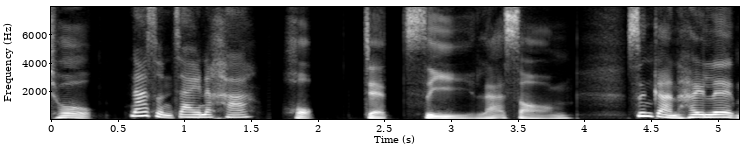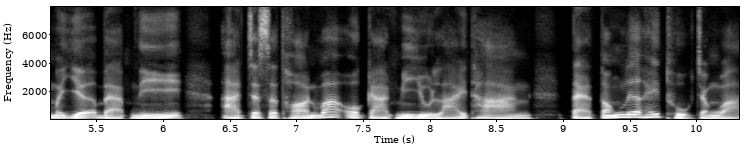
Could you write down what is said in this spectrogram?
โชค น่าสนใจนะคะ 6 7 4 และ 2 ซึ่งการให้เลขมาเยอะแบบนี้ อาจจะสะท้อนว่าโอกาสมีอยู่หลายทาง แต่ต้องเลือกให้ถูกจังหวะ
